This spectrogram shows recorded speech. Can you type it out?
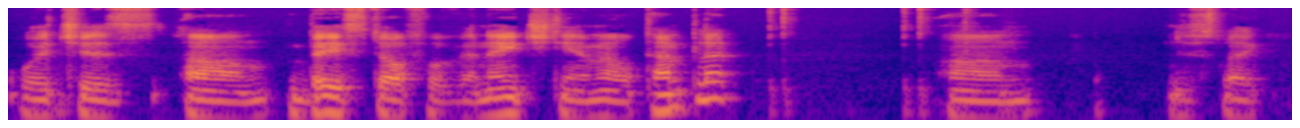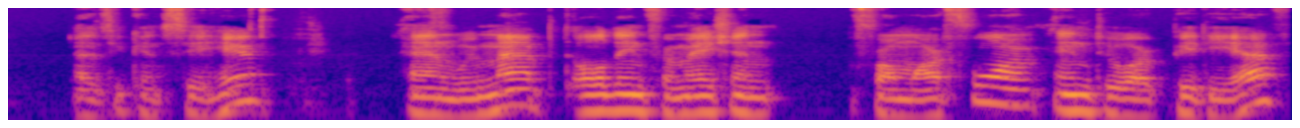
which is um, based off of an HTML template, um, just like as you can see here. And we mapped all the information from our form into our PDF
